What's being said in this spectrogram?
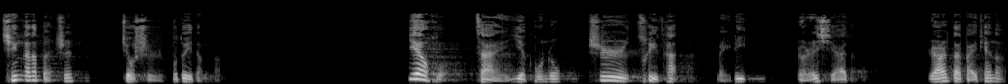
情感的本身就是不对等的。焰火在夜空中是璀璨、美丽、惹人喜爱的，然而在白天呢？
